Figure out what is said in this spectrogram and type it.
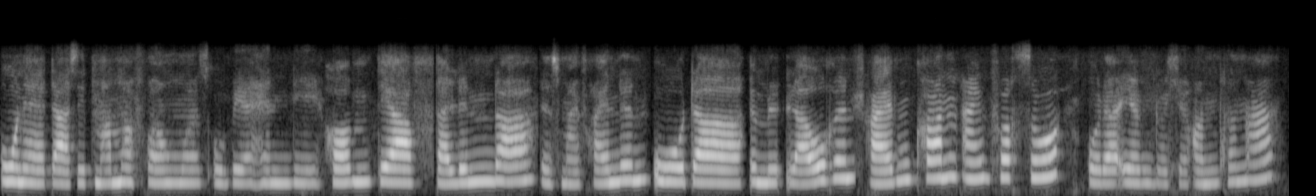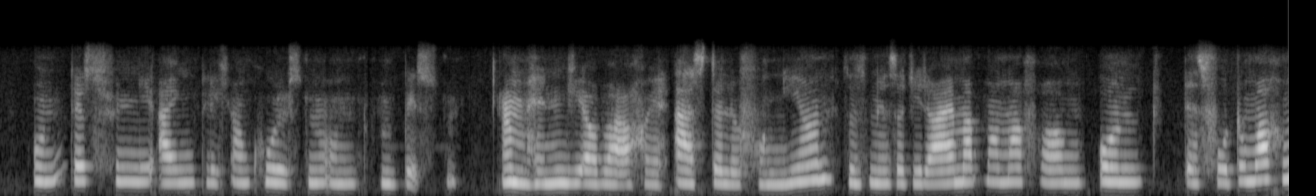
ohne dass ich Mama fragen muss, ob ihr Handy haben darf. Da Linda, das ist meine Freundin, oder im Lauren schreiben kann, einfach so. Oder irgendwelche anderen auch. Und das finde ich eigentlich am coolsten und am besten. Am Handy aber auch erst telefonieren, sonst müssen die Mama fragen und das Foto machen.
